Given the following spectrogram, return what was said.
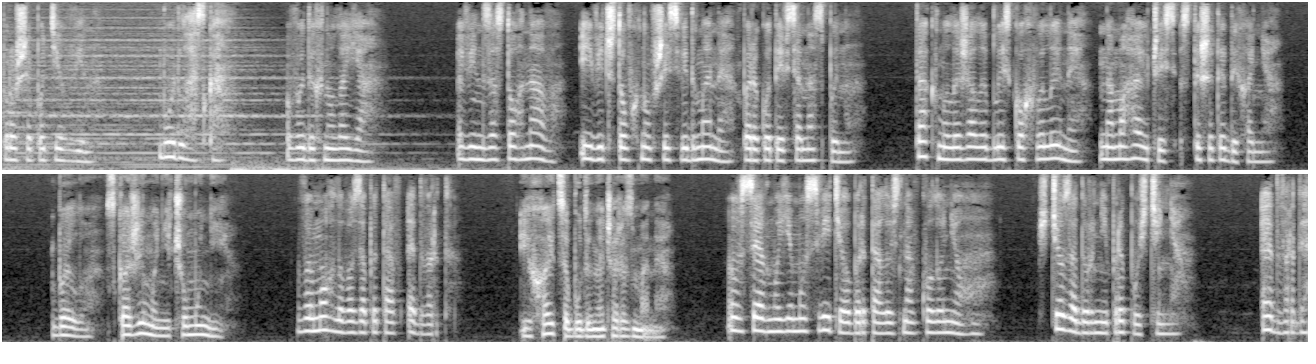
прошепотів він. Будь ласка, видихнула я. Він застогнав і, відштовхнувшись від мене, перекотився на спину. Так ми лежали близько хвилини, намагаючись стишити дихання. Бело, скажи мені, чому ні? Вимогливо запитав Едвард. І хай це буде не через мене. Все в моєму світі оберталось навколо нього. Що за дурні припущення? Едварде,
